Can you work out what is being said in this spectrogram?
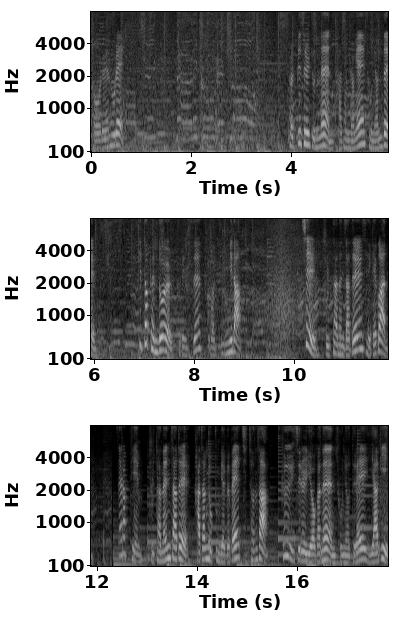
별의 노래. 별빛을 쫓는 다섯 명의 소년들. 피터 팬돌 프린스 두바티입니다. 7. 불타는 자들 세계관. 세라핌, 불타는 자들, 가장 높은 계급의 지천사. 그 의지를 이어가는 소녀들의 이야기.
